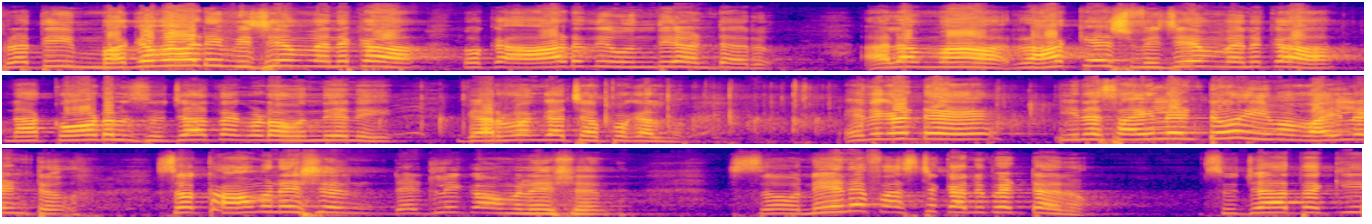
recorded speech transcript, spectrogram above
ప్రతి మగవాడి విజయం వెనుక ఒక ఆడది ఉంది అంటారు. అలా మా రాకేష్ విజయం వెనుక నా కోడలు సుజాత కూడా ఉంది అని గర్వంగా చెప్పగలను. ఎందుకంటే ఈయన సైలెంట్ ఈమె violent. So combination deadly combination so నేనే ఫస్ట్ కనిపెట్టాను. సుజాతకి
